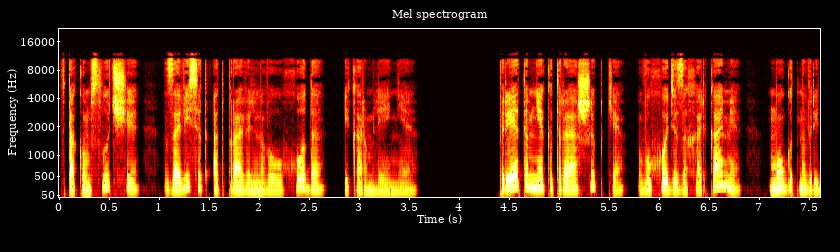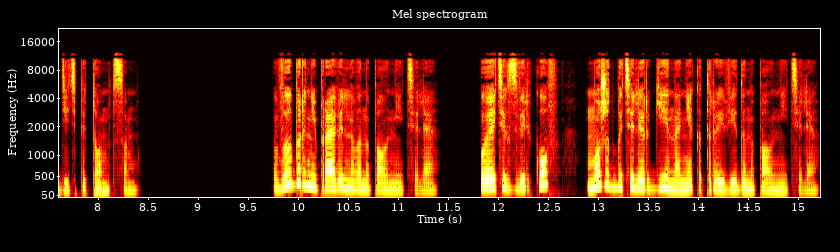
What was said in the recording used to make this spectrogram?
в таком случае зависит от правильного ухода и кормления. При этом некоторые ошибки в уходе за хорьками могут навредить питомцам. Выбор неправильного наполнителя. У этих зверьков может быть аллергия на некоторые виды наполнителя.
